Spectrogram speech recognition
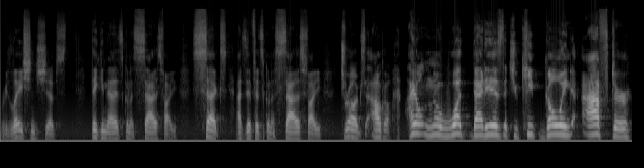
Relationships, thinking that it's going to satisfy you. Sex, as if it's going to satisfy you. Drugs, alcohol. I don't know what that is that you keep going after.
